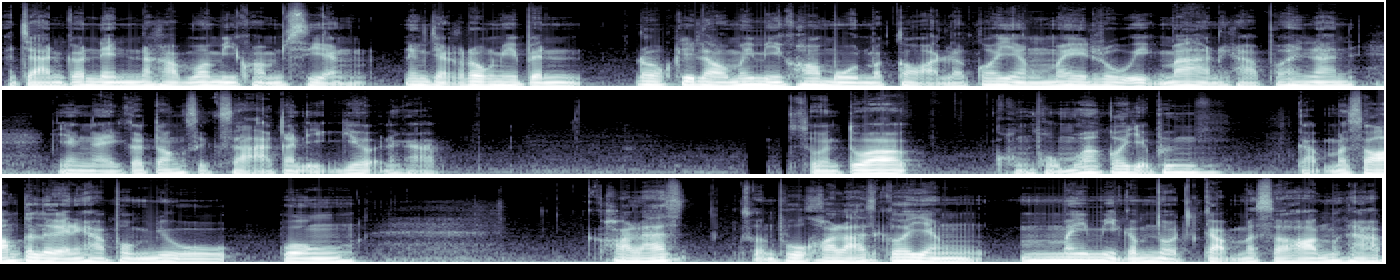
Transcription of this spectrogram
อาจารย์ก็เน้นนะครับว่ามีความเสี่ยง เนื่องจากโรคนี้เป็นโรคที่เราไม่มีข้อมูลมาก่อน แล้วก็ยังไม่รู้อีกมากนะครับ เพราะฉะนั้นยังไงก็ต้องศึกษากันอีกเยอะนะครับ ส่วนตัวของผมว่าก็อย่าเพิ่งกลับมาซ้อมกันเลยนะครับ ผมอยู่วงคอรัสส่วนภูคอรัสก็ยังไม่มีกำหนดกลับมาซ้อมครับ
